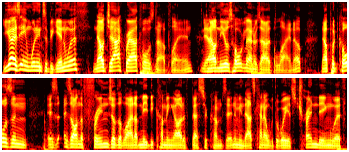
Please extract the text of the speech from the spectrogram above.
You guys ain't winning to begin with. Now Jack Rathbone's not playing. Yeah. Now Nils Hoglander's out of the lineup. Now Podkolzin is is on the fringe of the lineup, maybe coming out if Boeser comes in. I mean, that's kind of the way it's trending with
